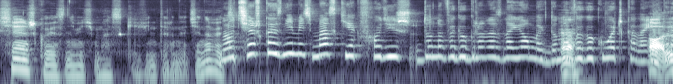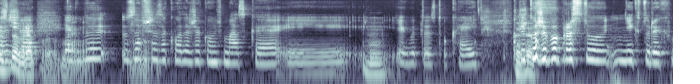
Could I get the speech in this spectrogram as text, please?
Ciężko jest nie mieć maski w internecie, nawet... No ciężko jest nie mieć maski, jak wchodzisz do nowego grona znajomych, do A. nowego kółeczka na O, imprezie. to jest dobre porównanie. Jakby zawsze zakładasz jakąś maskę i Mhm. jakby to jest okej. Tylko, Tylko, że że... po prostu niektórych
